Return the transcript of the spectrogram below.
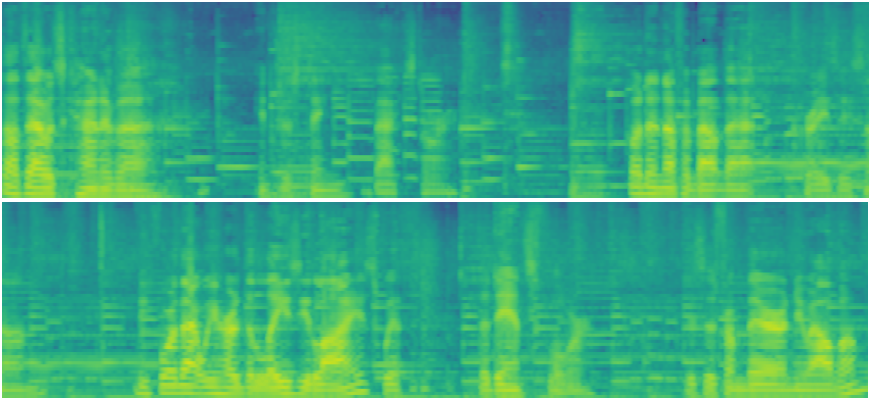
thought that was kind of a interesting backstory. But enough about that crazy song. Before that, we heard the Lazy Lies with the Dance Floor. This is from their new album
